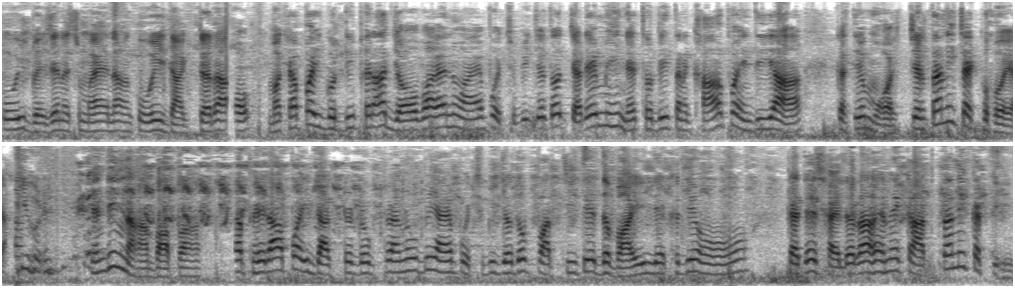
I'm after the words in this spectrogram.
ਕੋਈ ਬਿਜ਼ਨਸਮੈਨ ਆ ਕੋਈ ਡਾਕਟਰ ਆ। ਮੈਂ ਕਿਹਾ ਭਾਈ ਗੁੱਡੀ ਫਿਰ ਆ ਜੌਬ ਵਾਲਿਆਂ ਨੂੰ ਆਏ ਪੁੱਛ ਵੀ ਜਦੋਂ ਚੜੇ ਮਹੀਨੇ ਤੁਹਾਡੀ ਤਨਖਾਹ ਪੈਂਦੀ ਆ ਕਦੇ ਮੋਇਸਚਰ ਤਾਂ ਨਹੀਂ ਚੈੱਕ ਹੋਇਆ? ਕਹਿੰਦੀ, ਨਾ ਬਾਬਾ। ਤਾਂ ਫਿਰ ਆ ਭਾਈ ਡਾਕਟਰ ਡਾਕਟਰਾਂ ਨੂੰ ਵੀ ਐ ਪੁੱਛ ਵੀ ਜਦੋਂ ਪਰਚੀ ਤੇ ਦਵਾਈ ਲਿਖਦੇ ਹੋ, ਕਦੇ ਸੈਲਰ ਵਾਲੇ ਨੇ ਕੱਟ ਤਾਂ ਨਹੀਂ ਕੱਟੀ?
